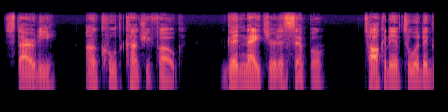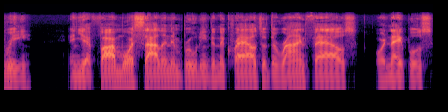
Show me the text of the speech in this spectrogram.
sturdy, uncouth country folk, good natured and simple, talkative to a degree, and yet far more silent and brooding than the crowds of the Rheinpfalz or Naples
